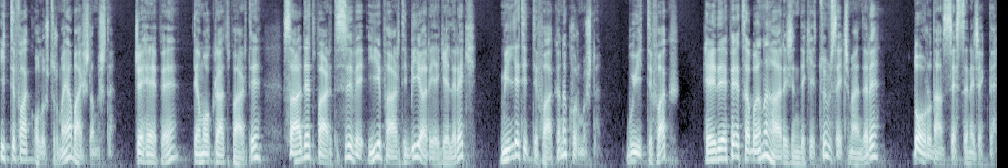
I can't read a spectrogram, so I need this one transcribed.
ittifak oluşturmaya başlamıştı. CHP, Demokrat Parti, Saadet Partisi ve İyi Parti bir araya gelerek Millet İttifakı'nı kurmuştu. Bu ittifak, HDP tabanı haricindeki tüm seçmenlere doğrudan seslenecekti.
